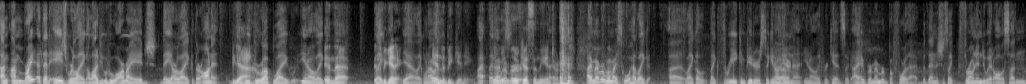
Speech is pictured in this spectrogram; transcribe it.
I'm I'm right at that age where like a lot of people who are my age, they are like they're on it because Yeah. we grew up like you know like In that, in like, the beginning. Yeah, like when I was in the beginning. I- like, there I was remember- Lukas and the internet. I remember when my school had like uh, like a like three computers to get on the internet, you know, like for kids. Like I remember before that, but then it's just like thrown into it all of a sudden,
